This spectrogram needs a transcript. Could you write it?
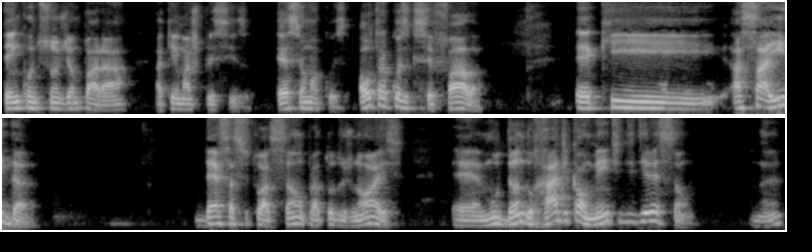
tem condições de amparar a quem mais precisa. Essa é uma coisa. A outra coisa que você fala é que a saída dessa situação para todos nós é mudando radicalmente de direção, né?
